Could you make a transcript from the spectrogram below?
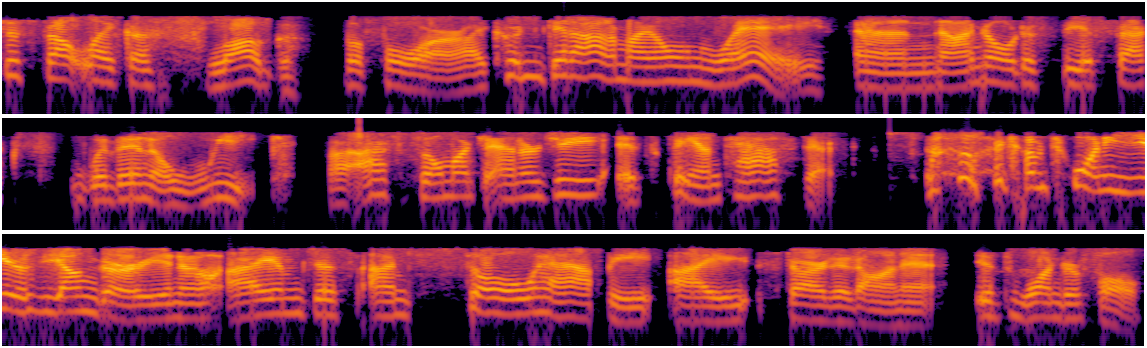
just felt like a slug before. I couldn't get out of my own way. And I noticed the effects within a week. I have so much energy. It's fantastic. like I'm 20 years younger, you know. I am just, I'm so happy I started on it. It's wonderful.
